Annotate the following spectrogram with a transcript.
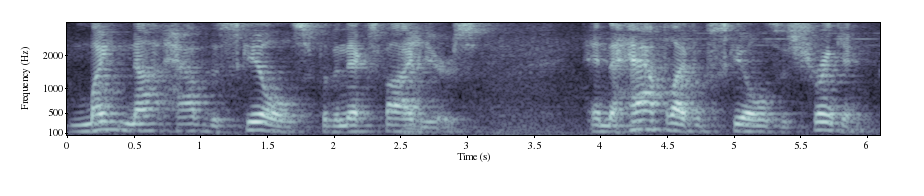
might not have the skills for the next five years. And the half life of skills is shrinking.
